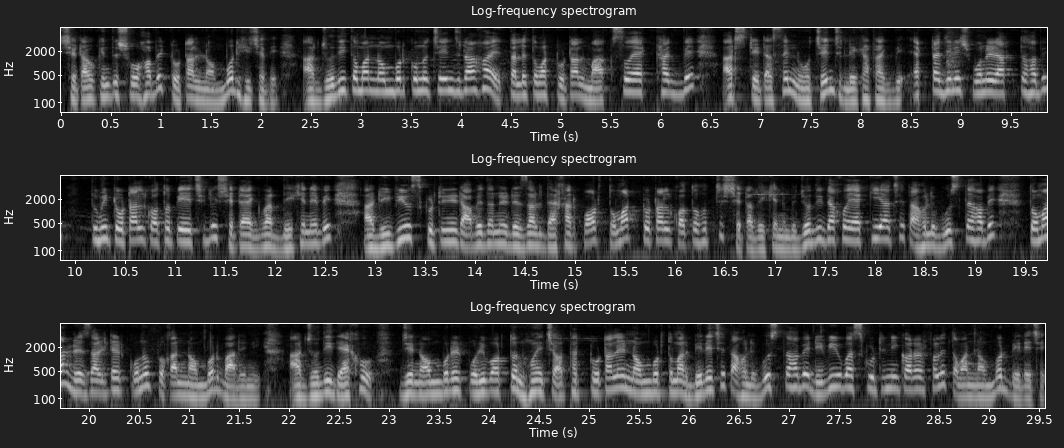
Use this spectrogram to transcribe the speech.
সেটাও কিন্তু শো হবে টোটাল নম্বর হিসেবে। আর যদি তোমার নম্বর কোনো চেঞ্জ না হয়, তাহলে তোমার টোটাল মার্কসও এক থাকবে আর স্টেটাসে নো চেঞ্জ লেখা থাকবে। একটা জিনিস মনে রাখতে হবে, তুমি টোটাল কত পেয়েছিলে সেটা একবার দেখে নেবে আর রিভিউ স্ক্রুটিনির আবেদনের রেজাল্ট দেখার পর তোমার টোটাল কত হচ্ছে সেটা দেখে নেবে। যদি দেখো একই আছে তাহলে বুঝতে হবে তোমার রেজাল্টের কোনো প্রকার নম্বর বাড়েনি। আর যদি দেখো যে নম্বরের পরিবর্তন হয়েছে, অর্থাৎ টোটালের নম্বর তোমার বেড়েছে, তাহলে বুঝতে হবে রিভিউ বা স্ক্রুটিনি করার ফলে তোমার নম্বর বেড়েছে।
